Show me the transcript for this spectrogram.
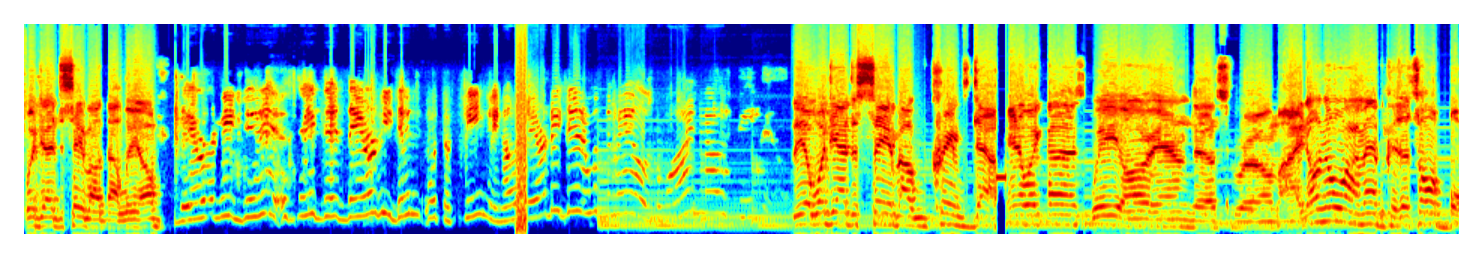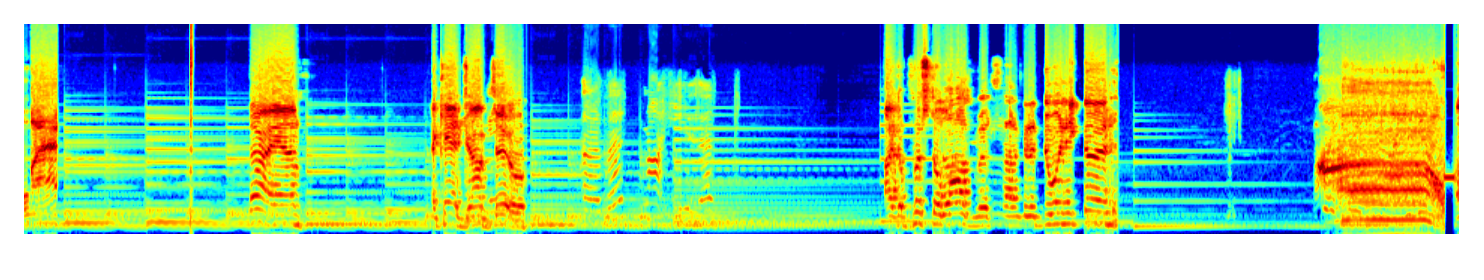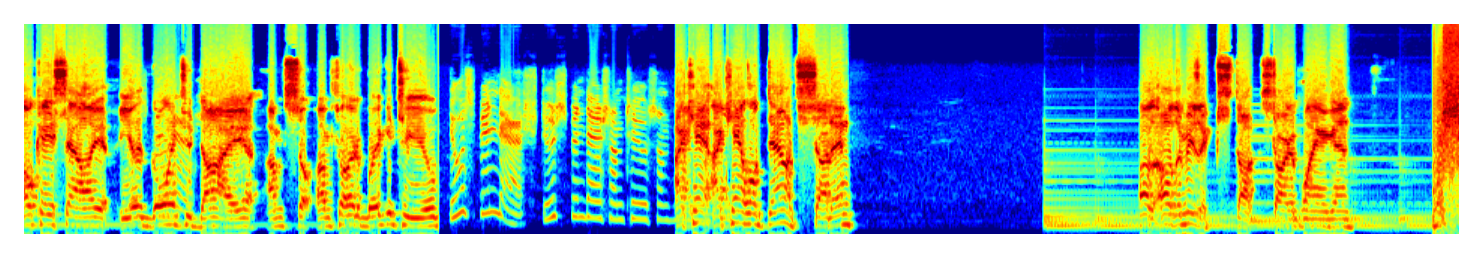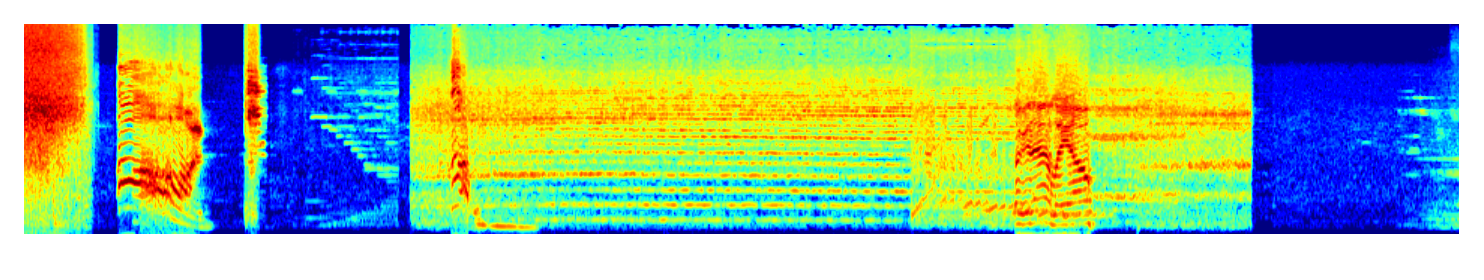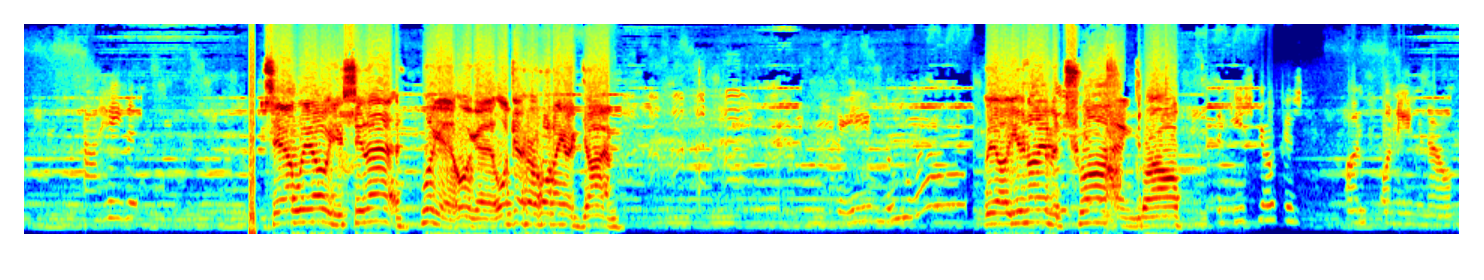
What do you had to say about that, Leo? They already did it. They did. They already did it with the females. They already did it with the males. Why not the females? Leo, what you had to say about Cream's death? Anyway, guys, we are in this room. I don't know where I'm at because it's all black. There I am. I can't jump too. Uh, that's not you. That's I can push the walls, but it's not gonna do any good. Okay, Sally, you're going to die. I'm so I'm sorry to break it to you. do a spin dash. Do a spin dash on two. Something. I can't I can't look down. Shut in. Oh, oh, the music st started playing again. Oh! Look at that, Leo. See that, Leo? You see that? Look at it, look at it. Look at her holding a gun. Leo, you're not even trying, bro. The keystroke is unfunny now.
